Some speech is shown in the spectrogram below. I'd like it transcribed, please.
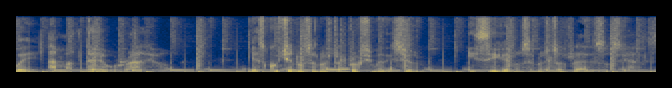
fue Amateur Radio. Escúchenos en nuestra próxima edición y síguenos en nuestras redes sociales.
